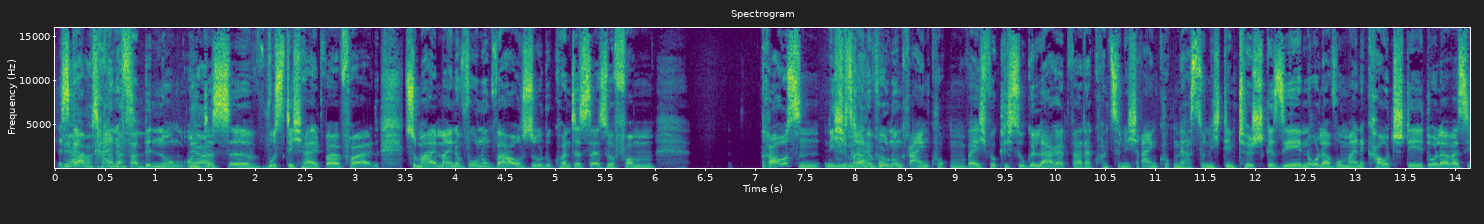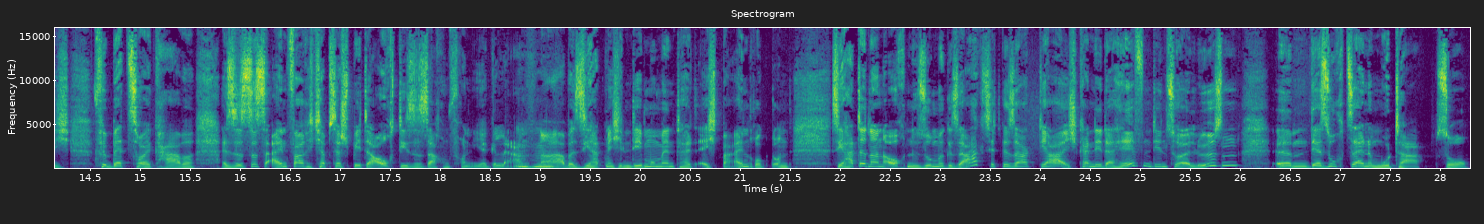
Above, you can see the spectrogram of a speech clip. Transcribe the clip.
Es Ja, gab keine Verbindung und Ja. das äh, wusste ich halt, weil vor, zumal meine Wohnung war auch so, du konntest also vom draußen nicht in meine reingucken. Wohnung reingucken, weil ich wirklich so gelagert war, da konntest du nicht reingucken. Da hast du nicht den Tisch gesehen oder wo meine Couch steht oder was ich für Bettzeug habe. Also es ist einfach, ich habe es ja später auch diese Sachen von ihr gelernt, ne? aber sie hat mich in dem Moment halt echt beeindruckt und sie hatte dann auch eine Summe gesagt. Sie hat gesagt, ja, ich kann dir da helfen, den zu erlösen. Ähm, der sucht seine Mutter, so.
